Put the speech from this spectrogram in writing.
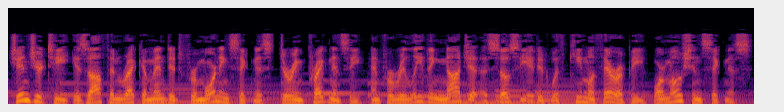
Ginger tea is often recommended for morning sickness during pregnancy and for relieving nausea associated with chemotherapy or motion sickness.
